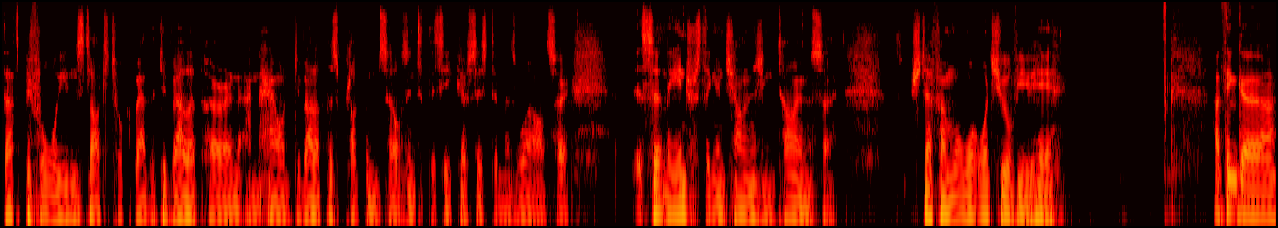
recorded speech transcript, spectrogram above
that's before we even start to talk about the developer and, and how developers plug themselves into this ecosystem as well. So it's certainly interesting and challenging times. So, Stefan, what, what's your view here? I think, uh,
